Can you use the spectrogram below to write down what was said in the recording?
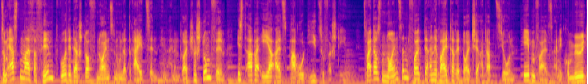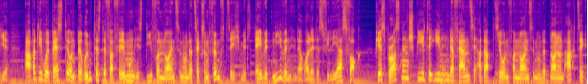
Zum ersten Mal verfilmt wurde der Stoff 1913 in einem deutschen Stummfilm, ist aber eher als Parodie zu verstehen. 2019 folgte eine weitere deutsche Adaption, ebenfalls eine Komödie, aber die wohl beste und berühmteste Verfilmung ist die von 1956 mit David Niven in der Rolle des Phileas Fogg. Pierce Brosnan spielte ihn in der Fernsehadaption von 1989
